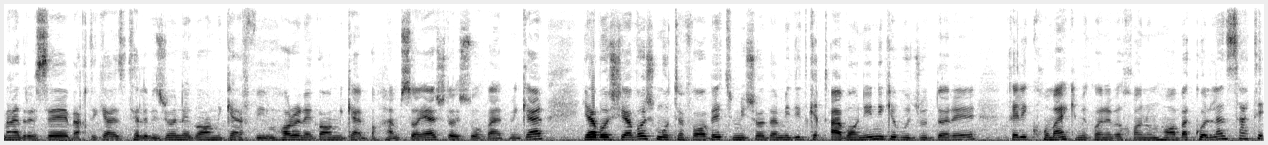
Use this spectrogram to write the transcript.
مدرسه وقتی که از تلویزیون نگاه می‌کرد فیلم ها رو نگاه می‌کرد با همسایش داشت صحبت می‌کرد. یواش یواش متفاوت می‌شد و می‌دید که قوانینی که وجود داره خیلی کمک می‌کنه به خانم ها و کلا سطح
